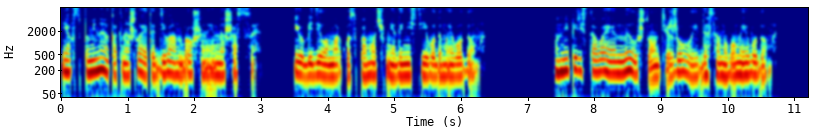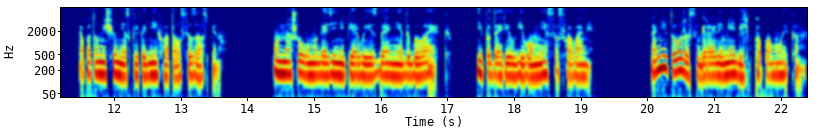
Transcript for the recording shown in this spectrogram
Я вспоминаю, как нашла этот диван, брошенный на шоссе, и убедила Маркуса помочь мне донести его до моего дома. Он не переставая ныл, что он тяжелый до самого моего дома. А потом еще несколько дней хватался за спину. Он нашел в магазине первое издание «Добываек» и подарил его мне со словами. Они тоже собирали мебель по помойкам,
